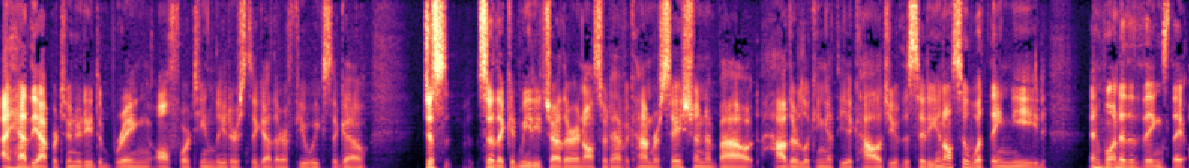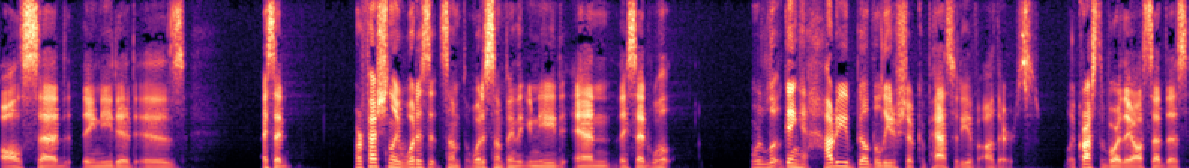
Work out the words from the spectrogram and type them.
I had the opportunity to bring all 14 leaders together a few weeks ago just so they could meet each other and also to have a conversation about how they're looking at the ecology of the city and also what they need. And one of the things they all said they needed is I said, professionally, what is it something what is something that you need? And they said, Well, we're looking at how do you build the leadership capacity of others? Across the board, they all said this.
